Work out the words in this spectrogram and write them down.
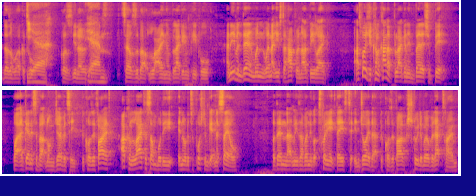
It doesn't work at all. Yeah. Because you know, Yeah. um, sales is about lying and blagging people. And even then, when when that used to happen, I'd be like, I suppose you can kind of blag and embellish a bit, but again, it's about longevity. Because if I I can lie to somebody in order to push them getting a sale, but then that means I've only got 28 days to enjoy that. Because if I've screwed them over that time,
